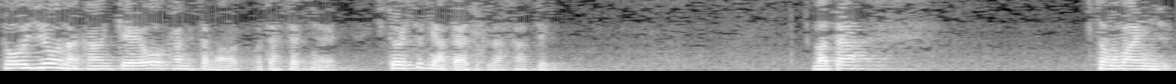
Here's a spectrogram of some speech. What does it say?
そういうような関係を神様は私たちに一人一人に与えてくださっている。また、人の前に立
